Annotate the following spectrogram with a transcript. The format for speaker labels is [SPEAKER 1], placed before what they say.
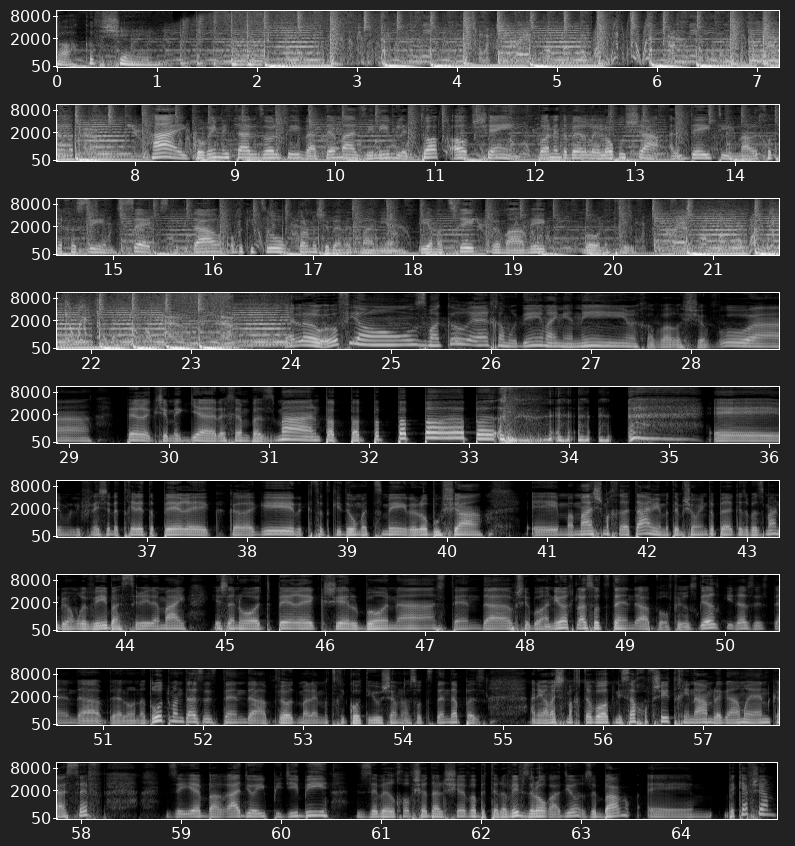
[SPEAKER 1] Talk of Shame. היי, קוראים לי טל זולטי ואתם מאזינים ל-Talk of Shame. בואו נדבר ללא בושה על דייטים, מערכות יחסים, סקס, מגדר, או בקיצור, כל מה שבאמת מעניין. יהיה מצחיק ומעמיק, בואו נתחיל. הלו, אופיונס, מה קורה? חמודים, העניינים, איך עבר השבוע? פרק שמגיע אליכם בזמן, פה פה פה פה פה פה. אמ, לפני שנתחיל את הפרק, כרגיל, קצת קידום עצמי, ללא בושה. אמ, ממש מחרתיים, אם אתם שומעים את הפרק הזה בזמן, ביום רביעי, ב-10 למאי, יש לנו עוד פרק של בואנה סטנדאפ, שבו אני הולכת לעשות סטנדאפ, ואופיר סגרסקי תעשה סטנדאפ, ואלונה דרוטמן תעשה סטנדאפ, ועוד מלא מצחיקות יהיו שם לעשות סטנדאפ, אז אני ממש אשמח שתבוא, הכניסה חופשית, חינם לגמרי, אין כסף. זה יהיה ברדיו EPGB, זה ברחוב שד"ל 7 בתל אביב, זה לא רדיו, זה בר, אה, בכיף שם.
